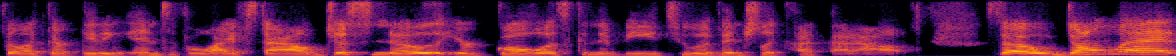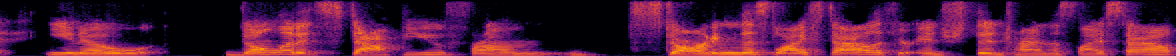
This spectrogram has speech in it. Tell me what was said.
feel like they're getting into the lifestyle, just know that your goal is going to be to eventually cut that out. So don't let, you know, don't let it stop you from starting this lifestyle if you're interested in trying this lifestyle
